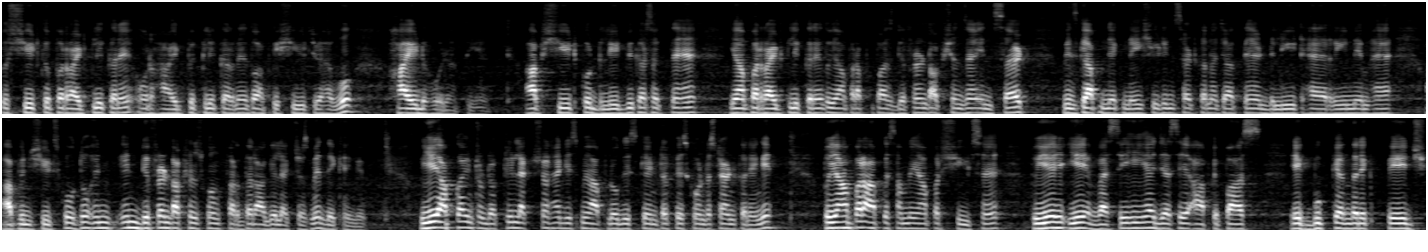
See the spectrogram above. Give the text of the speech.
तो शीट के ऊपर राइट क्लिक करें और हाइड पे क्लिक कर दें तो आपकी शीट जो है वो हाइड हो जाती है। आप शीट को डिलीट भी कर सकते हैं। यहाँ पर राइट क्लिक करें तो यहाँ पर आपके पास डिफरेंट ऑप्शन हैं। इंसर्ट मीन्स कि आपने एक नई शीट इंसर्ट करना चाहते हैं। डिलीट है रीनेम है। आप इन शीट्स को तो इन इन डिफरेंट ऑप्शन को हम फर्दर आगे लेक्चर्स में देखेंगे। ये आपका इंट्रोडक्टरी लेक्चर है, जिसमें आप लोग इसके इंटरफेस को अंडरस्टैंड करेंगे। तो यहाँ पर आपके सामने यहाँ पर शीट्स हैं। तो ये ये वैसे ही है, जैसे आपके पास एक बुक के अंदर एक पेज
